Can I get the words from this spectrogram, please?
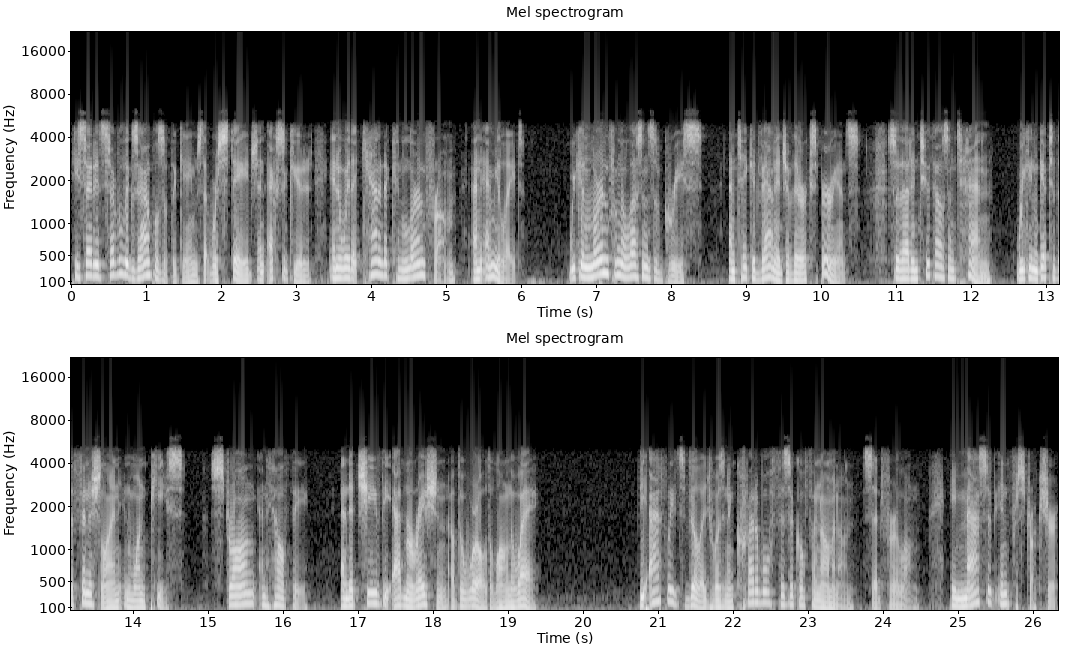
He cited several examples of the games that were staged and executed in a way that Canada can learn from and emulate. We can learn from the lessons of Greece and take advantage of their experience so that in 2010 we can get to the finish line in one piece, strong and healthy, and achieve the admiration of the world along the way. The athletes' village was an incredible physical phenomenon, said Furlong, a massive infrastructure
